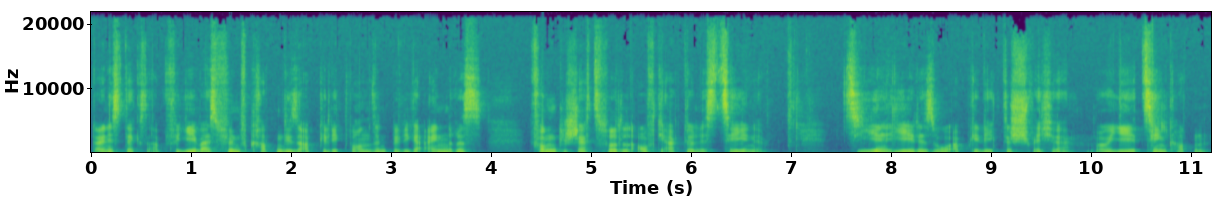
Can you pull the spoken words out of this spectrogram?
deines Decks ab. Für jeweils 5 Karten, die so abgelegt worden sind, bewege einen Riss vom Geschäftsviertel auf die aktuelle Szene. Ziehe jede so abgelegte Schwäche. Oh je, 10 Karten.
